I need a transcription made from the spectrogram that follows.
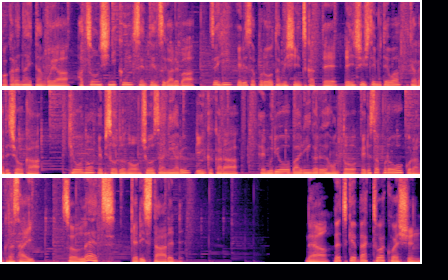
わからない単語や発音しにくいセンテンスがあればぜひエルサプロを試しに使って練習してみてはいかがでしょうか今日のエピソードの詳細にあるリンクから無料バイリンガル絵本とエルサプロをご覧ください So let's get it started Now let's get back to our question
